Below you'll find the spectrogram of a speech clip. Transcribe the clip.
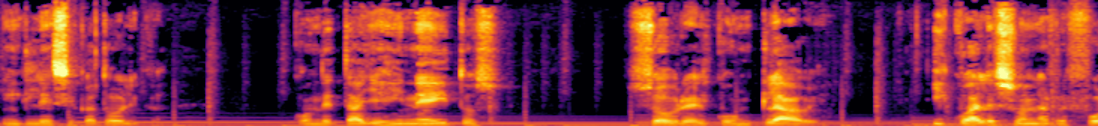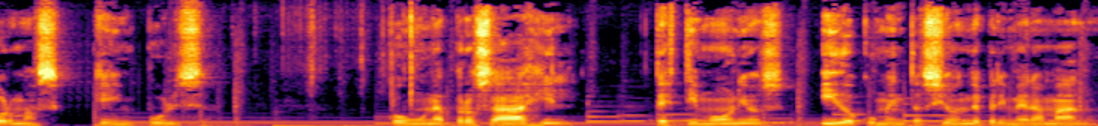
Iglesia Católica, con detalles inéditos sobre el conclave y cuáles son las reformas que impulsa, con una prosa ágil, testimonios y documentación de primera mano,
